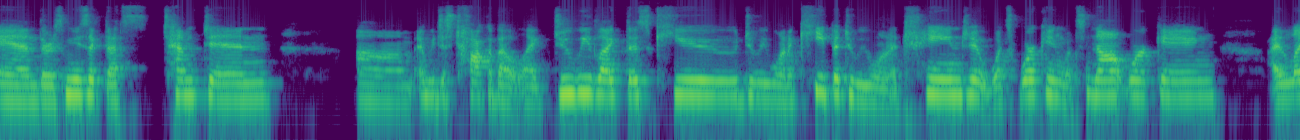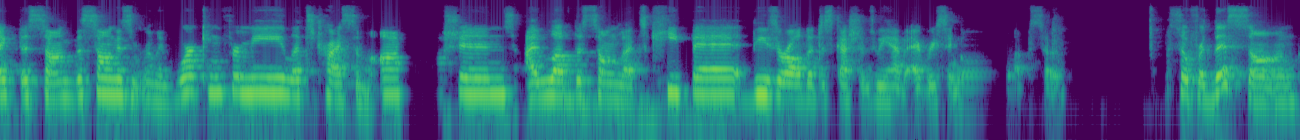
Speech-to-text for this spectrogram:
and there's music that's temped in. Um, and we just talk about like, do we like this cue? Do we want to keep it? Do we want to change it? What's working? What's not working? I like this song. The song isn't really working for me. Let's try some options. I love the song. Let's keep it. These are all the discussions we have every single episode. So for this song,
